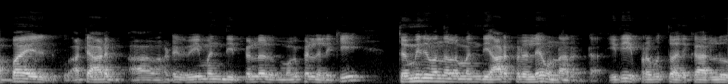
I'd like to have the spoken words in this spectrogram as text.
అబ్బాయిలకు అంటే ఆడ అంటే వెయ్యి మంది పిల్లలు మగపిల్లలకి తొమ్మిది వందల మంది ఆడపిల్లలే ఉన్నారంట. ఇది ప్రభుత్వ అధికారులు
